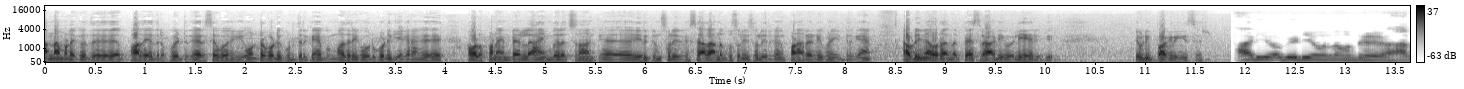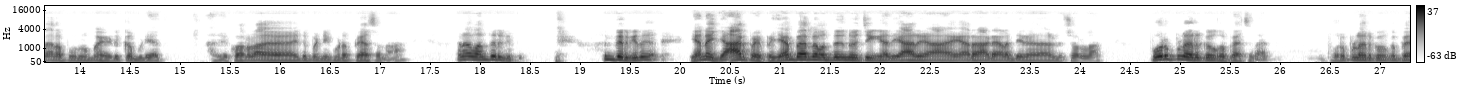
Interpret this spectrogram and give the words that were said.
அண்ணாமலைக்கு வந்து பாத யாத்திரை போயிட்டுருக்காரு. சிவகங்கைக்கு ஒன்றரை கோடி கொடுத்துருக்கேன். இப்போ மதுரைக்கு ஒரு கோடி கேட்குறாங்க அவ்வளோ பணம் என்கிட்ட இல்லை. ஐம்பது லட்சம் தான் இருக்குன்னு சொல்லியிருக்கேன். சார் அதை அனுப்ப சொல்லி சொல்லியிருக்காங்க. பணம் ரெடி பண்ணிகிட்டு இருக்கேன் அப்படின்னு அவர் அந்த பேசுகிற ஆடியோ வெளியே இருக்குது எப்படி பார்க்குறீங்க சார்? ஆடியோ வீடியோ எல்லாம் வந்து ஆதாரபூர்வமாக எடுக்க முடியாது. அது குரலாக இது பண்ணி கூட பேசலாம். ஆனால் வந்திருக்குது. வந்திருக்குது. ஏன்னா யார் இப்போ இப்போ என் பேரில் வந்ததுன்னு வச்சுக்கங்க அது யார் யார் அடையாளம் தெரியாதான்னு சொல்லலாம். பொறுப்பில் இருக்கவங்க பேசுகிறாங்க பொறுப்பில் இருக்கவங்க பே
